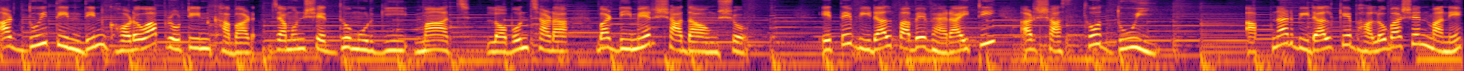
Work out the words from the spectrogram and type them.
আর দুই তিন দিন ঘরোয়া প্রোটিন খাবার, যেমন সেদ্ধ মুরগি, মাছ, লবণ ছাড়া বা ডিমের সাদা অংশ। এতে বিড়াল পাবে ভ্যারাইটি আর স্বাস্থ্য দুই। আপনার বিড়ালকে ভালোবাসেন মানে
